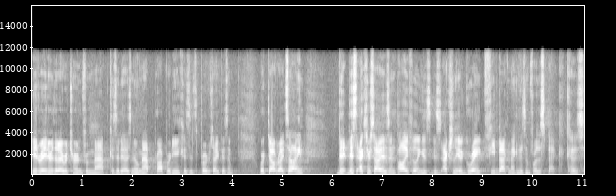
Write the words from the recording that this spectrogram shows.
iterator that I returned from map because it has no map property because its prototype isn't worked out right. So I mean, th this exercise in polyfilling is is actually a great feedback mechanism for the spec because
